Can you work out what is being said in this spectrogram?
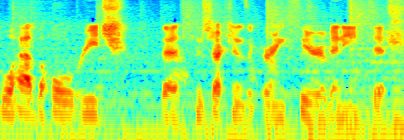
we'll have the whole reach that construction is occurring clear of any fish.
